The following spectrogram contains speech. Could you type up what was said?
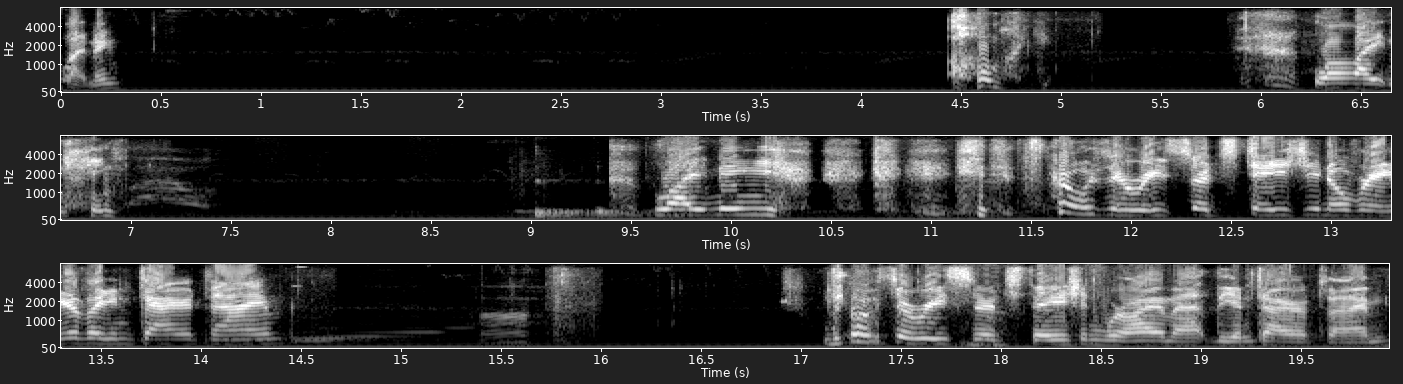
Lightning? Oh my. Lightning. Wow. Lightning. there was a research station over here the entire time. Huh? There was a research station where I am at the entire time.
